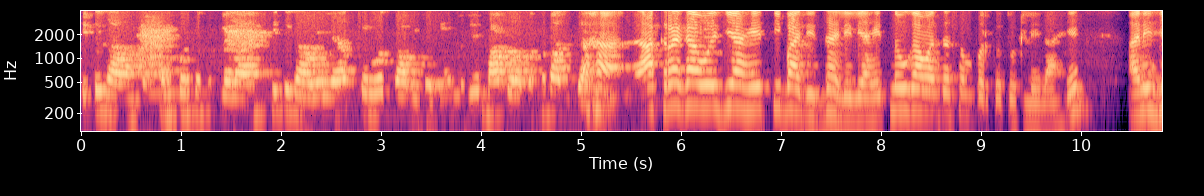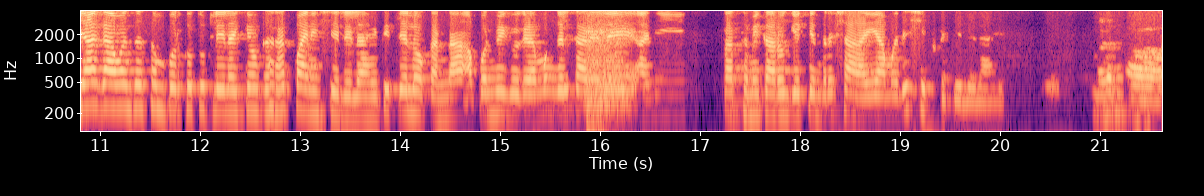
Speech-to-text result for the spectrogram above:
किती गावांचा संपर्क तुटलेला आहे किती गावं या सर्व बाधित असून म्हणजे महापुरापासून बाधित झाली. हा अकरा गावं जी आहेत ती बाधित झालेली आहेत. नऊ गावांचा संपर्क तुटलेला आहे. आणि ज्या गावांचा संपर्क तुटलेला आहे किंवा घरात पाणी शिरलेलं आहे तिथल्या लोकांना आपण वेगवेगळ्या मंगल कार्यालय आणि प्राथमिक आरोग्य केंद्र शाळा यामध्ये शिफ्ट केलेलं आहे. मॅडम अं,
